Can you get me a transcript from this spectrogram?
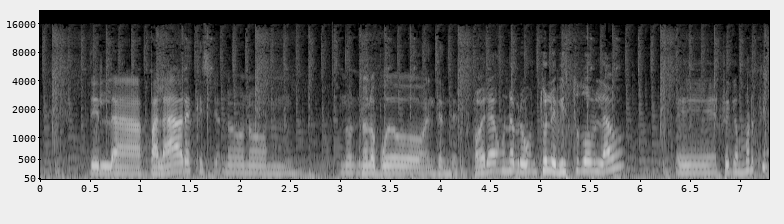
de las palabras que no, no, no, no lo puedo entender. Ahora una pregunta, ¿tú le has visto doblado, eh, Rick and Morty?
